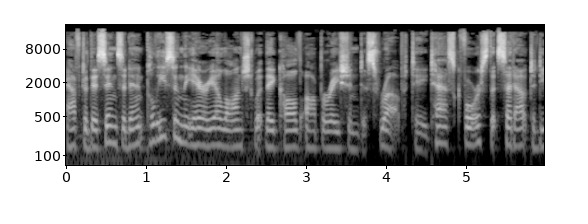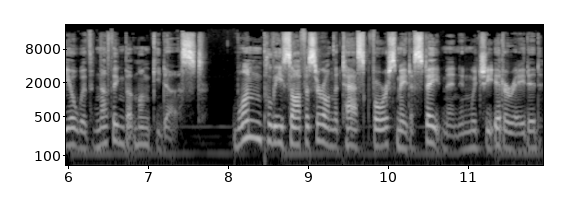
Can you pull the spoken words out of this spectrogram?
After this incident, police in the area launched what they called Operation Disrupt, a task force that set out to deal with nothing but monkey dust. One police officer on the task force made a statement in which he iterated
